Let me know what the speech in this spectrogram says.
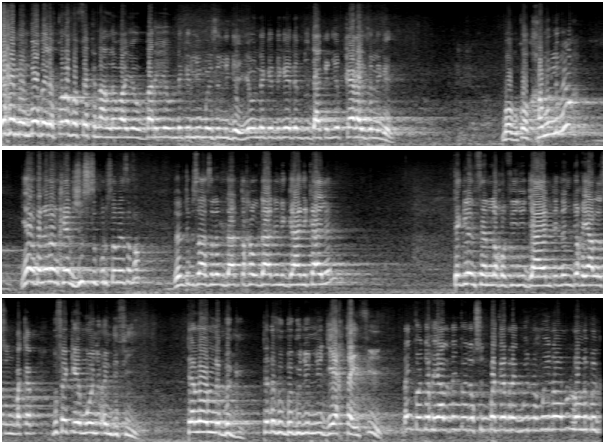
pexe moom boo koy def ku la fa fekk naan la waaye yow bari yow ndeke lii mooy sa liggéey yow ndeke di ngay dem ci jàkk yëpp xeexal sa liggéey boobu kooku xamul li muy wax yow da nga doon xeex juste pour sauver sa bopp yonent bi saa sallam daal taxaw daal di ni gaañi kaay leen teg leen seen loxo fii ñu jaayante nañ jox yàlla suñu bakkan bu fekkee moo ñu indi fii te loolu la bëgg te dafa bëgg ñun ñu jeex tey fii dañ ko jox yàlla dañ ko jox suñu bakkan rek muy noonu loolu la bëgg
